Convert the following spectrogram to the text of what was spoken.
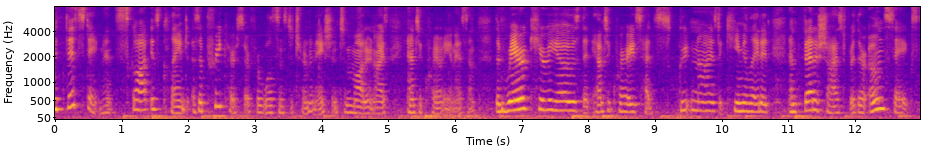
With this statement, Scott is claimed as a precursor for Wilson's determination to modernize antiquarianism. The rare curios that antiquaries had scrutinized, accumulated, and fetishized for their own sakes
